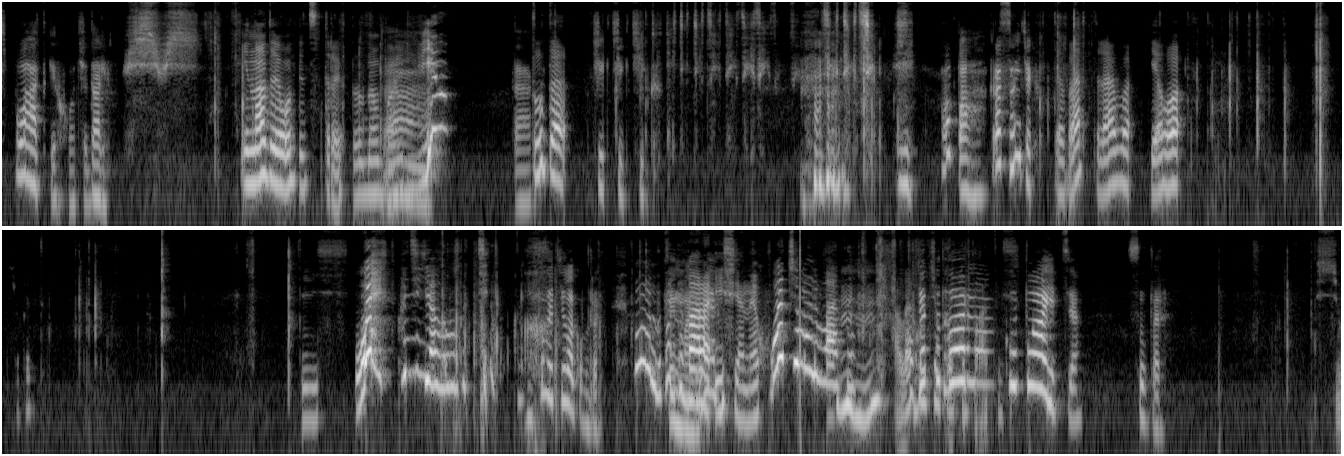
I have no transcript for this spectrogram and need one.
Спадки хоче, далі. І треба його підстригти. Добре. Так. Він Так, тут чик-чик-чик. Опа, красунчик. тепер треба його. Дивись. Ой, одіяло летів. Полетіла ковдра. Ну, Він Капібара малює. іще не хоче малювати, Угу. але Як хоче тут гарно покупатись. купається. Супер. Все.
